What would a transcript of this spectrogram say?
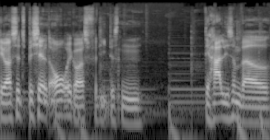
Det er også et specielt år, ikke også? Fordi det, sådan, det har ligesom været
